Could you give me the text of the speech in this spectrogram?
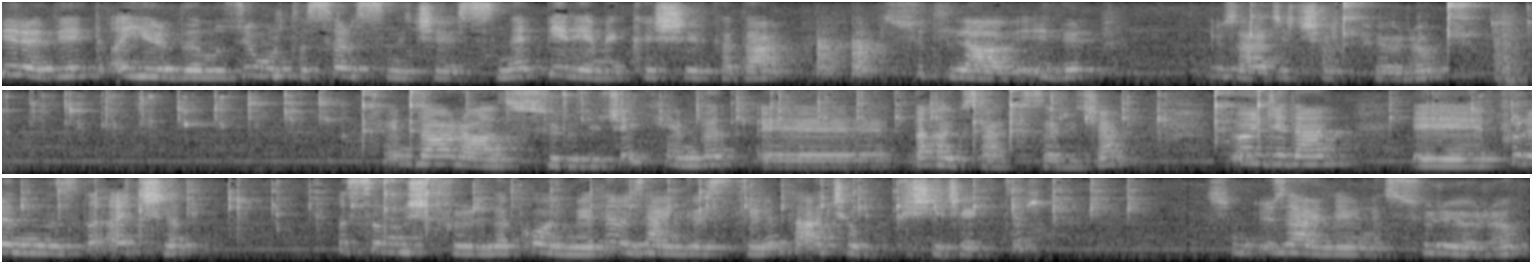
Bir adet ayırdığımız yumurta sarısının içerisine bir yemek kaşığı kadar süt ilave edip güzelce çırpıyorum. Hem daha rahat sürülecek hem de e, daha güzel kızaracak. Önceden e, fırınınızda açın. Isınmış fırına koymaya da özen gösterin. Daha çabuk pişecektir. Şimdi üzerlerine sürüyorum.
